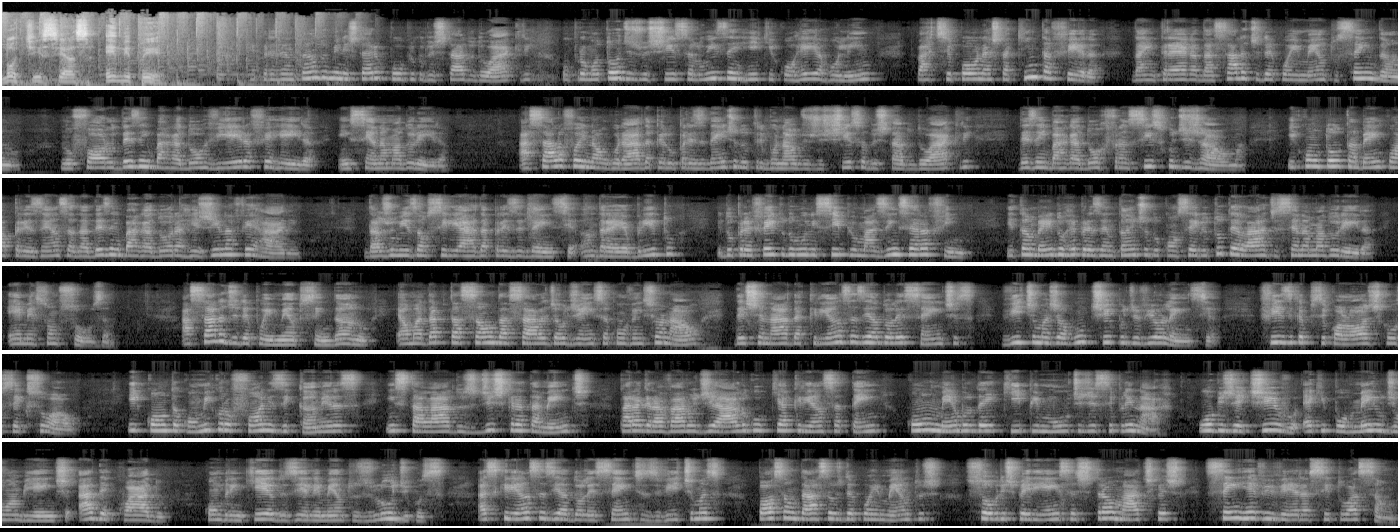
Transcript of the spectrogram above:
Notícias MP. Representando o Ministério Público do Estado do Acre, o promotor de justiça Luiz Henrique Correia Rolim participou nesta quinta-feira da entrega da sala de depoimento sem dano, no Fórum Desembargador Vieira Ferreira, em Sena Madureira. A sala foi inaugurada pelo presidente do Tribunal de Justiça do Estado do Acre, desembargador Francisco Djalma, e contou também com a presença da desembargadora Regina Ferrari, da juíza auxiliar da presidência Andréia Brito e do prefeito do município Mazim Serafim, e também do representante do Conselho Tutelar de Sena Madureira, Emerson Souza. A sala de depoimento sem dano é uma adaptação da sala de audiência convencional destinada a crianças e adolescentes vítimas de algum tipo de violência, física, psicológica ou sexual, e conta com microfones e câmeras instalados discretamente para gravar o diálogo que a criança tem com um membro da equipe multidisciplinar. O objetivo é que, por meio de um ambiente adequado, com brinquedos e elementos lúdicos, as crianças e adolescentes vítimas possam dar seus depoimentos sobre experiências traumáticas sem reviver a situação.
